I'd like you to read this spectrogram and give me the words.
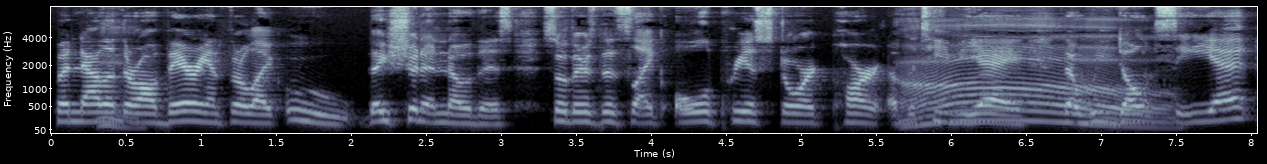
But now that Hmm. they're all variants, they're like, "Ooh, they shouldn't know this." So there's this like old prehistoric part of the TVA that we Oh. don't see yet,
